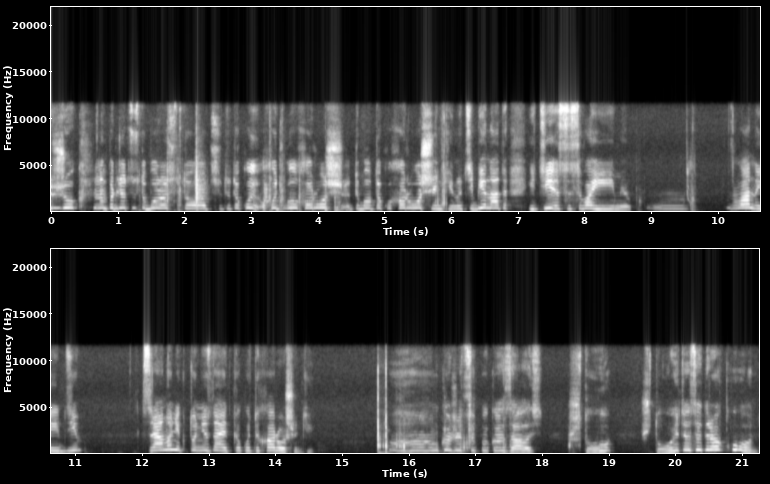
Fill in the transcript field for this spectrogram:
Дружок, нам придется с тобой расстаться. Ты такой, хоть был хорош, ты был такой хорошенький, но тебе надо идти со своими. Ну ладно, иди. Все равно никто не знает, какой ты хорошенький. Ага, кажется, показалось. Что? Что это за дракон?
